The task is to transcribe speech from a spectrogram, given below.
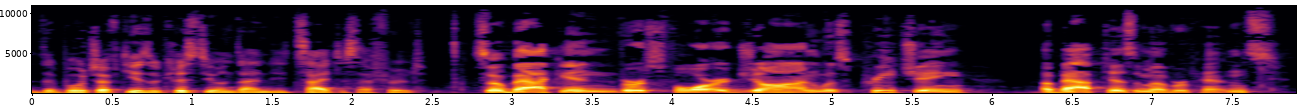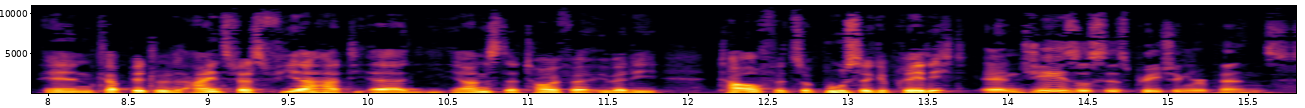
die Botschaft Jesu Christi und dann die Zeit ist erfüllt. So back in verse 4, John was preaching a baptism of repentance. In Kapitel 1, Vers 4 hat äh, Johannes der Täufer über die Taufe zur Buße gepredigt And Jesus is preaching repentance.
